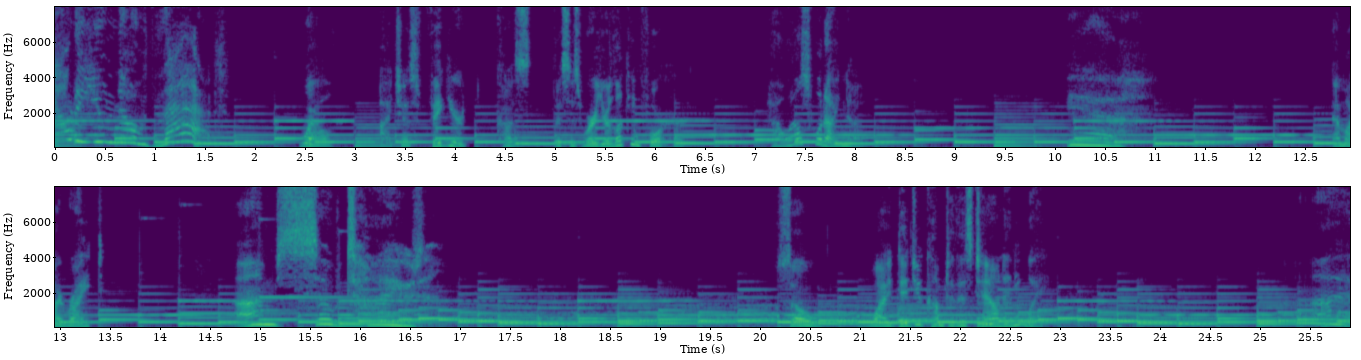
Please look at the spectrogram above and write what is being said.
How do you know that? Well, I just figured, cause this is where you're looking for her. How else would I know? I right? I'm so tired. So, why did you come to this town anyway? I.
